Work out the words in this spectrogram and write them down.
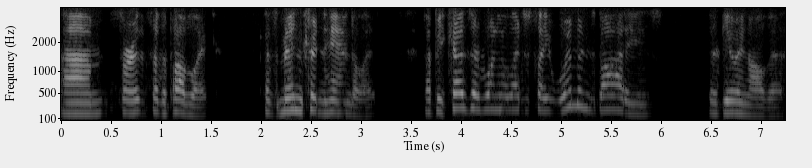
um, for for the public, because men couldn't handle it. But because they're wanting to legislate women's bodies, they're doing all this.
